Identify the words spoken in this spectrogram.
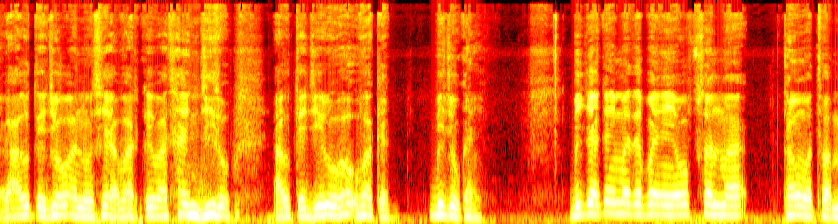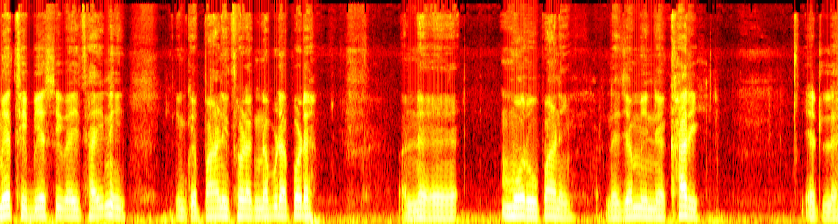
હવે આવતે જોવાનું છે અવાર કેવા થાય ને જીરું. આવતે જીરું વાવવા કે બીજું કાંઈ. બીજા કંઈમાં તો ભાઈ ઓપ્શનમાં ઘઉં અથવા મેથી બે સિવાય થાય નહીં. કેમ કે પાણી થોડાક નબળા પડે અને મોરું પાણી અને જમીનને ખારી. એટલે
